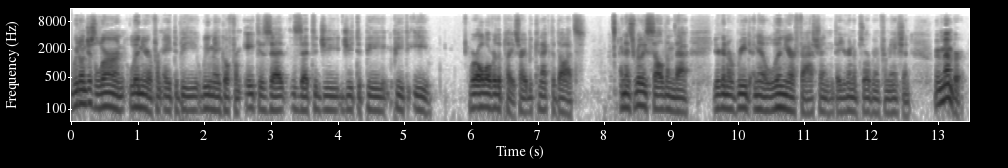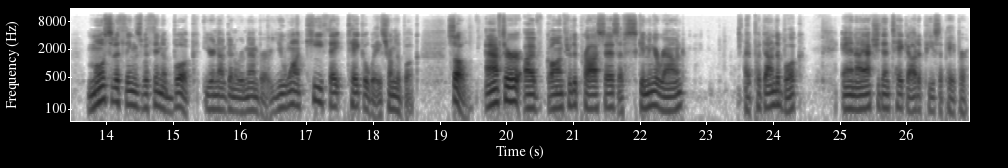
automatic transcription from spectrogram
We don't just learn linear from A to B. We may go from A to Z, Z to G, G to P, P to E. We're all over the place, right? We connect the dots. And it's really seldom that you're going to read in a linear fashion that you're going to absorb information. Remember, most of the things within a book you're not going to remember. You want key takeaways from the book. So, after I've gone through the process of skimming around, I put down the book and I actually then take out a piece of paper.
